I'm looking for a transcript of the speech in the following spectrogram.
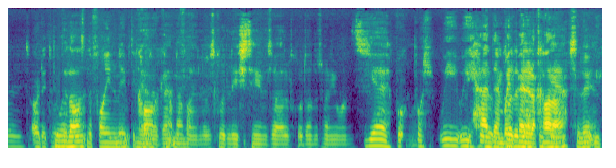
Ireland, or did they, They lost in the final maybe the Yeah, Cork? I in can't the remember. final. It was a good Laois team as well. It was good under twenty ones. Yeah, but but we, we We had them by the could've pen of the got collar. yeah. Absolutely,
